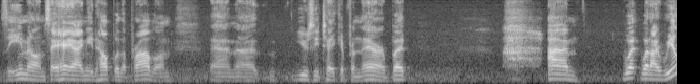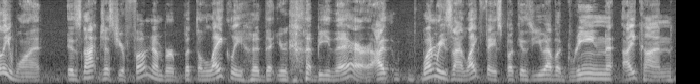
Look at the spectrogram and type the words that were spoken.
is to email them, say, "Hey, I need help with a problem," and uh, usually take it from there. But um, what what I really want is not just your phone number, but the likelihood that you're going to be there. I, one reason I like Facebook is you have a green icon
